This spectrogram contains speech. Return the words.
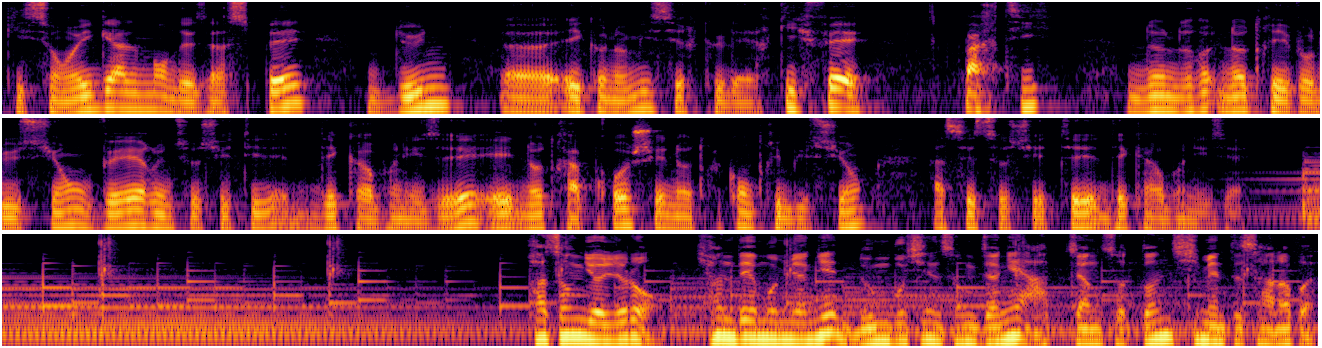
qui sont également des aspects d'une euh, économie circulaire, qui fait partie de notre, évolution vers une société décarbonisée et notre approche et notre contribution à cette société décarbonisée. 화석 연료로 현대 문명의 눈부신 성장에 앞장섰던 시멘트 산업은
